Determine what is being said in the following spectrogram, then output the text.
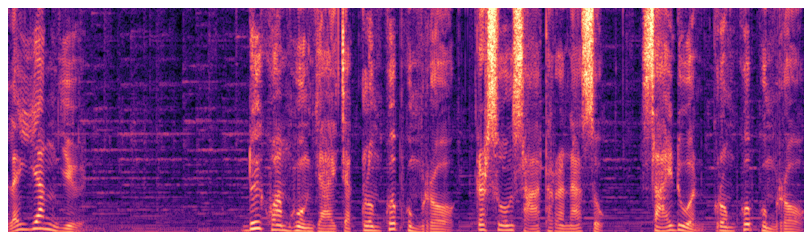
และยั่งยืนด้วยความห่วงใยจากกรมควบคุมโรค กระทรวงสาธารณสุข สายด่วนกรมควบคุมโรค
